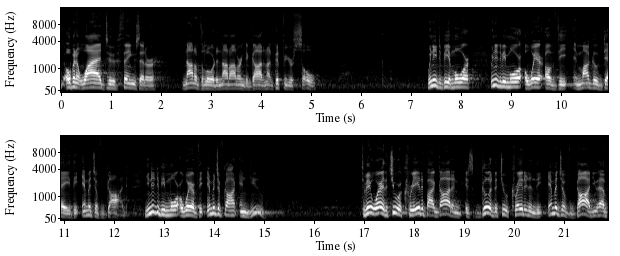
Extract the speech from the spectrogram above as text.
You open it wide to things that are not of the Lord and not honoring to God and not good for your soul. We need to be more we need to be more aware of the imago Dei, the image of God. You need to be more aware of the image of God in you. To be aware that you were created by God and it's good that you were created in the image of God. You have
